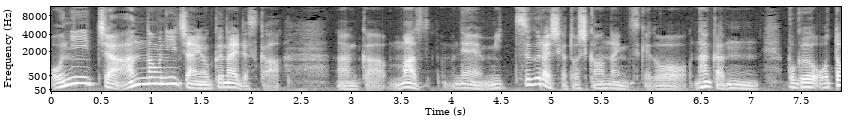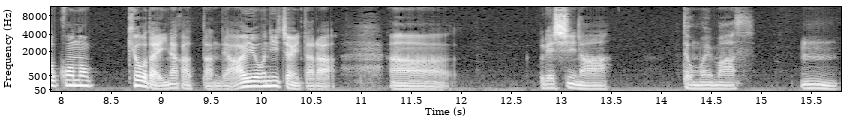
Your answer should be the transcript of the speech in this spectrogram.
お兄ちゃん、あんなお兄ちゃん良くないですか？なんか、まあね、3つぐらいしか年変わんないんですけど、なんか、うん、僕、男の兄弟いなかったんで、ああいうお兄ちゃんいたら、あー嬉しいなって思います。うん。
